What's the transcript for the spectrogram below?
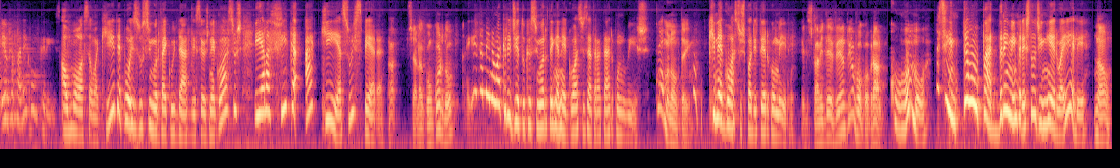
Eu já falei com Cris. Almoçam aqui, depois o senhor vai cuidar de seus negócios e ela fica aqui à sua espera. Ah, se ela concordou. E também não acredito que o senhor tenha negócios a tratar com Luiz. Como não tem? Que negócios pode ter com ele? Ele está me devendo e eu vou cobrá-lo. Como? Mas então o padrinho emprestou dinheiro a ele? Não,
